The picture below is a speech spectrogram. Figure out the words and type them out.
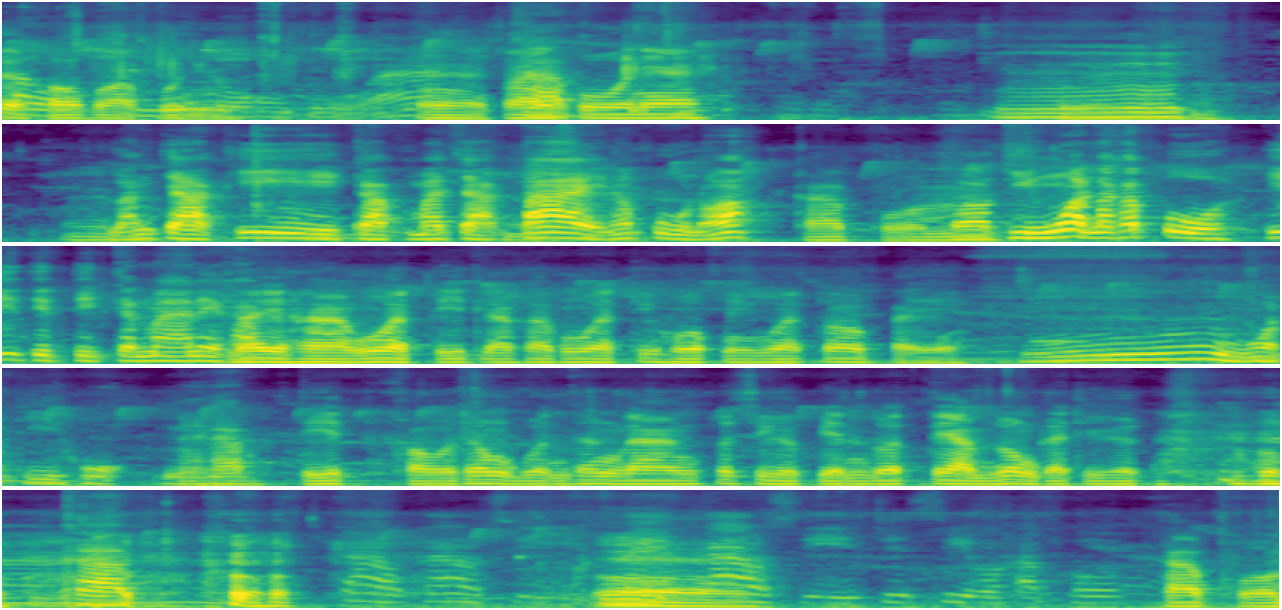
อขอบอกบุญเออซอยปูเนี่ยอืมหลังจากที่กลับมาจากใต้นะปู่เนาะครับ ผมก็กี่งวดแล้วครับปู่ที่ติดติดๆกันมาเนี่ยครับได้หางวดติดแล้วครับงวดที่หกนี่งวดต่อไป อืมงวดที่หกนะครับติดเขาทั้งบนทั้งล่างก็ซื้อเปลี่ยนรถแต้มล่งกระเทือก ครับเก้า เก้าสี่เออเก้าสี่เจ็ดสี่ปะครับปูครับผม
